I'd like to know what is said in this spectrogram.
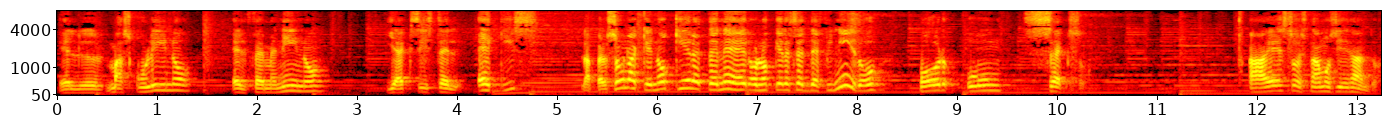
el masculino, el femenino, ya existe el X, la persona que no quiere tener o no quiere ser definido por un sexo. A eso estamos llegando.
